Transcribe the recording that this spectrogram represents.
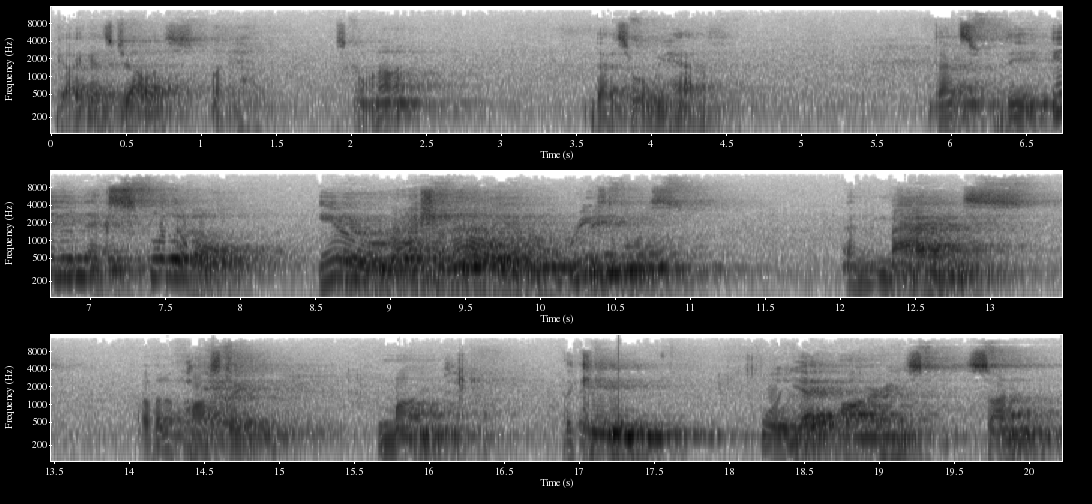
the guy gets jealous. What, what's going on? That's what we have. That's the inexplicable irrationality and reasonableness and madness of an apostate mind. The king will yet honor his son.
